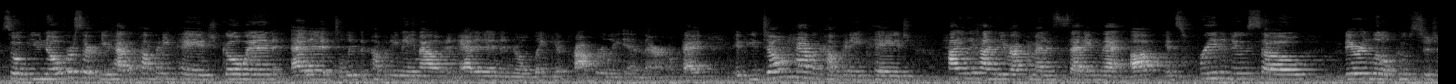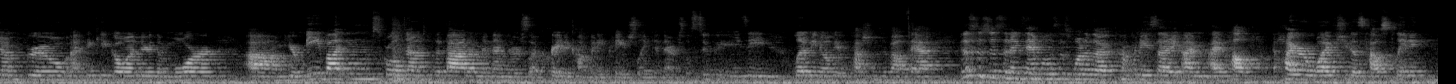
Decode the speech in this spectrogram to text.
So if you know for certain you have a company page, go in, edit, delete the company name out, and add it in, and you'll link it properly in there. Okay? If you don't have a company page, highly, highly recommend setting that up. It's free to do so. Very little hoops to jump through. I think you go under the more um, your me button, scroll down to the bottom, and then there's a create a company page link in there. So super easy. Let me know if you have questions about that. This is just an example. This is one of the companies I, I'm, I've helped hire a wife. She does house cleaning.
